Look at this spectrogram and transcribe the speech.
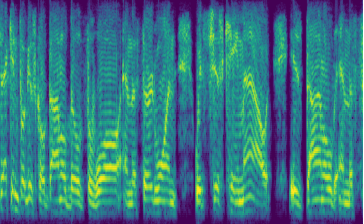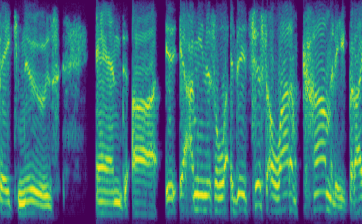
second book is called Donald Builds the Wall, and the third one, which just came out, is Donald and the Fake News. And uh, it, I mean, there's a lot, it's just a lot of comedy. But I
